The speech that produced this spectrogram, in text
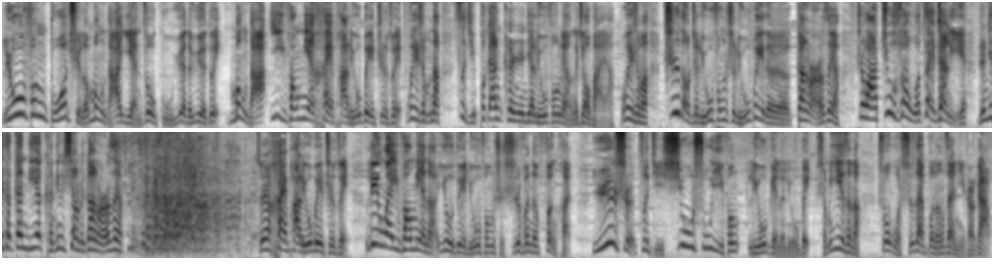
刘峰夺取了孟达演奏古乐的乐队，孟达一方面害怕刘备治罪，为什么呢？自己不敢跟人家刘峰两个叫板呀？为什么？知道这刘峰是刘备的干儿子呀，是吧？就算我再占理，人家他干爹肯定向着干儿子呀。所以害怕刘备治罪，另外一方面呢，又对刘封是十分的愤恨，于是自己修书一封，留给了刘备。什么意思呢？说我实在不能在你这儿干了，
